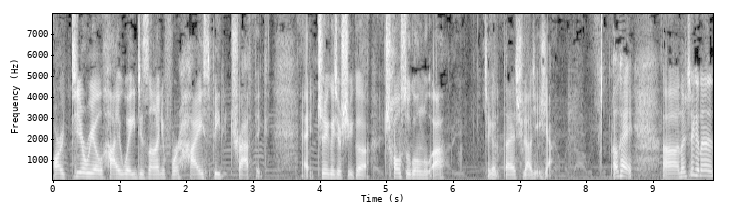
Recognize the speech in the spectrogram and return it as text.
arterial highway designed for high-speed traffic. 哎，这个就是一个超速公路啊，这个大家去了解一下。OK，呃，那这个呢，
